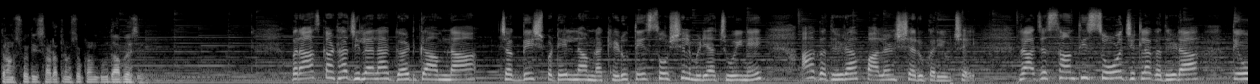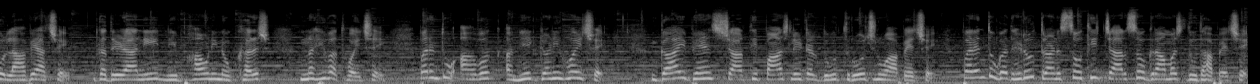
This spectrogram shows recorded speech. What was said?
ત્રણસોથી સાડા ત્રણસો ગ્રામ દૂધ આપે છે. બનાસકાંઠા જિલ્લાના ગઢ ગામના જગદીશ પટેલ નામના ખેડૂતે સોશિયલ મીડિયા જોઈને આ ગધેડા પાલન શરૂ કર્યું છે. રાજસ્થાનથી સોળ જેટલા ગધેડા તેઓ લાવ્યા છે. ગધેડાની નિભાવણીનો ખર્ચ નહિવત હોય છે, પરંતુ આવક અનેક ગણી હોય છે. ગાય, ભેંસ ચારથી પાંચ લીટર દૂધ રોજનું આપે છે, પરંતુ ગધેડું ત્રણસોથી ચારસો ગ્રામ જ દૂધ આપે છે.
